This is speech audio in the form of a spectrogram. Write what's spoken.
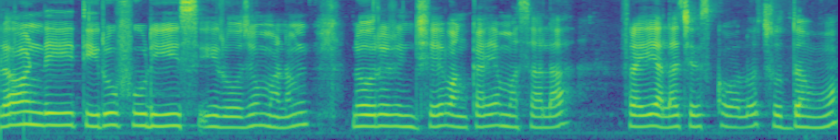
హలో అండి తిరు ఫుడీస్. ఈరోజు మనం నోరూరించే వంకాయ మసాలా ఫ్రై ఎలా చేసుకోవాలో చూద్దాము.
